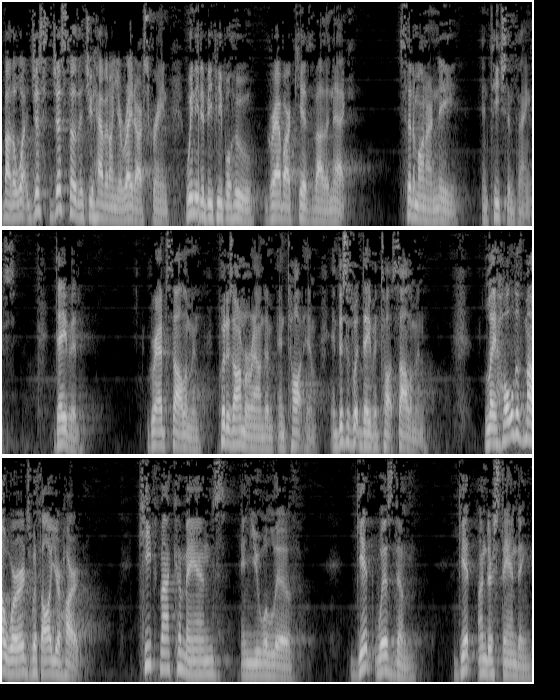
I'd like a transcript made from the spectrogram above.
by the way, just, just so that you have it on your radar screen, we need to be people who grab our kids by the neck, sit them on our knee, and teach them things. David grabbed Solomon, put his arm around him, and taught him. And this is what David taught Solomon. Lay hold of my words with all your heart. Keep my commands and you will live. Get wisdom. Get understanding.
